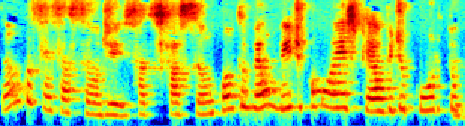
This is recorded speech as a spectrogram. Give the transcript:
tanta sensação de satisfação quanto ver um vídeo como esse, que é um vídeo curto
